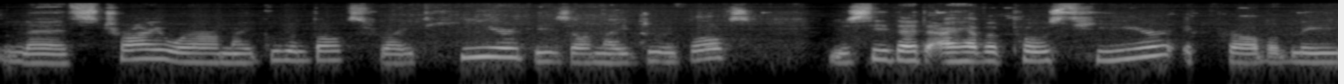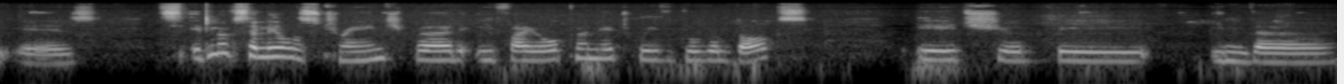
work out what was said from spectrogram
Let's try where are my Google Docs right here. These are my Google Docs. You see that I have a post here. It probably is, it looks a little strange, but if I open it with Google Docs, it should be in the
